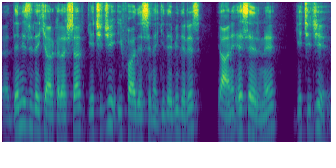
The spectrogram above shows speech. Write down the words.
e, Denizli'deki arkadaşlar geçici ifadesine gidebiliriz. Yani eserini geçici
